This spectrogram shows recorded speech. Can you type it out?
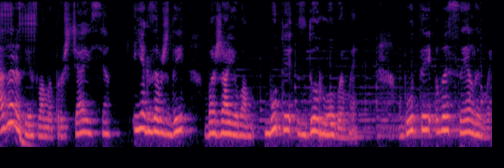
А зараз я з вами прощаюся і, як завжди, бажаю вам бути здоровими, бути веселими,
